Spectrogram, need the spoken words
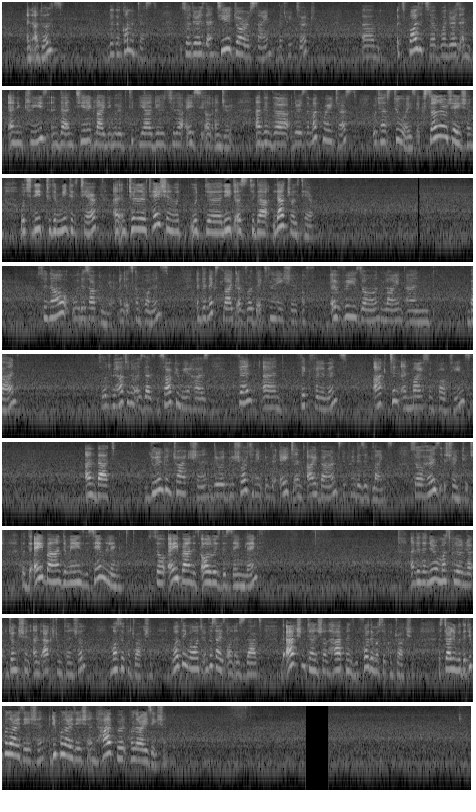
in adults. Then the common test. So there is the anterior drawer sign that we took. Um, it's positive when there is an, an increase in the anterior gliding of the tibia due to the ACL injury. And then the, there is the McMurray test, which has two ways external rotation which lead to the medial tear and internal rotation would, would uh, lead us to the lateral tear. So now with the sarcomere and its components in the next slide I've wrote the explanation of every zone line and band. So what we have to know is that the sarcomere has thin and thick filaments actin and myosin proteins and that during contraction there would be shortening of the H and I bands between the Z lines. So here's shrinkage. But the A band remains the same length. So A band is always the same length. And then the neuromuscular junction and action potential, muscle contraction. One thing I want to emphasize on is that the action potential happens before the muscle contraction starting with the depolarization, depolarization, and hyperpolarization.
